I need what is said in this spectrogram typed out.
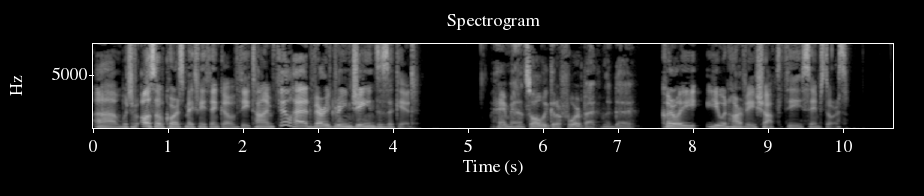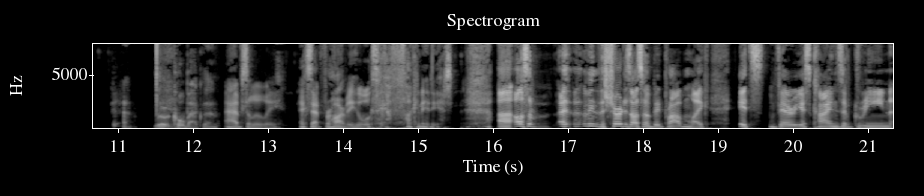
Uh, which also, of course, makes me think of the time Phil had very green jeans as a kid. Hey, man, that's all we could afford back in the day. Clearly, you and Harvey shopped at the same stores. Yeah, we were cool back then. Absolutely. Except for Harvey, who looks like a fucking idiot. Uh, also, I, I mean, the shirt is also a big problem. Like, it's various kinds of green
